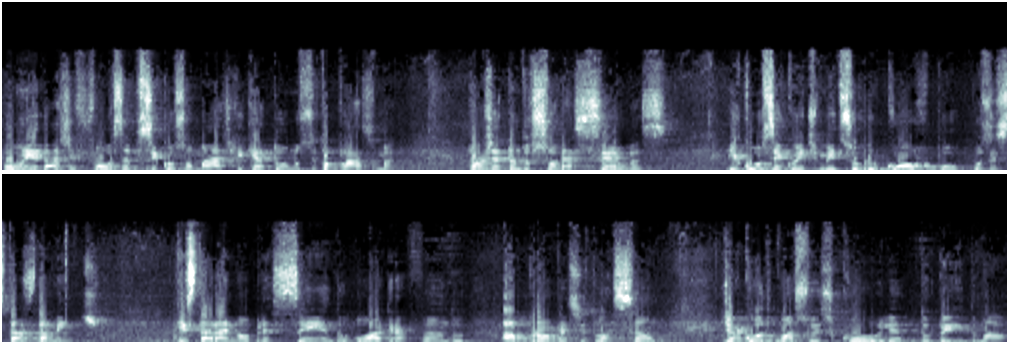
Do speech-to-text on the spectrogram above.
ou unidades de força psicossomática que atuam no citoplasma, projetando sobre as células e, consequentemente, sobre o corpo os estados da mente, que estará enobrecendo ou agravando a própria situação, de acordo com a sua escolha do bem e do mal.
